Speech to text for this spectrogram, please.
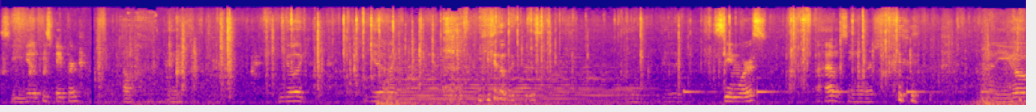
So you get a piece of paper. Oh, okay. You go like, you get like, you get like this. Seen worse? I haven't seen worse. there you go.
